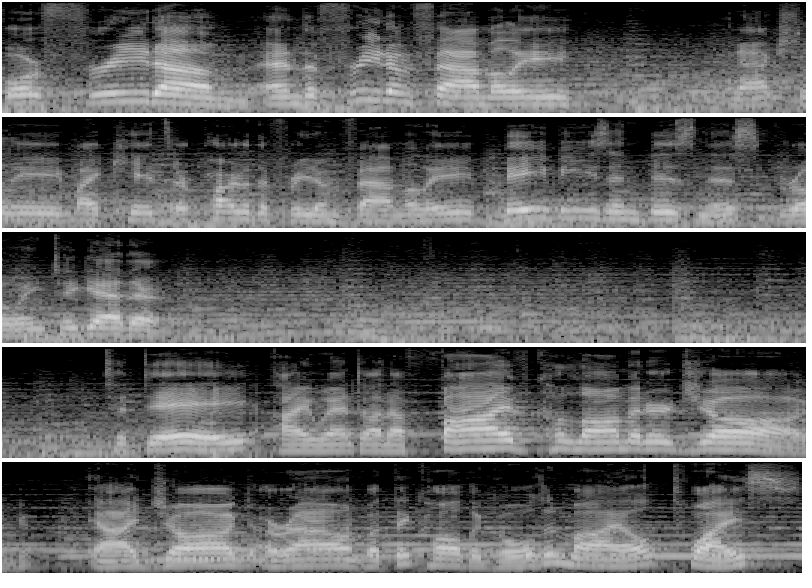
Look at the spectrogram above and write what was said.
for Freedom and the Freedom Family. And actually, my kids are part of the Freedom Family. Babies and business growing together. Today, I went on a five kilometer jog. I jogged around what they call the Golden Mile twice,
